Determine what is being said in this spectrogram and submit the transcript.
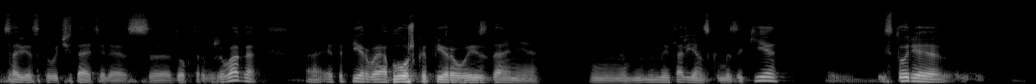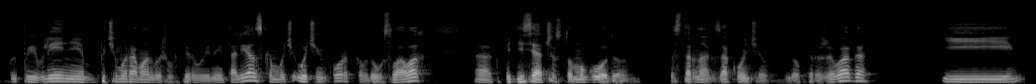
советского читателя с доктором Живаго. Э, это первая обложка первого издания – на итальянском языке. История появления, почему роман вышел впервые на итальянском, очень, очень коротко, в двух словах. Э, к 1956 году Пастернак закончил доктора Живаго. И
